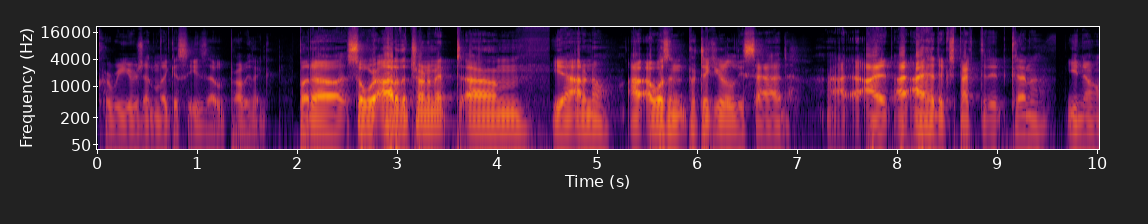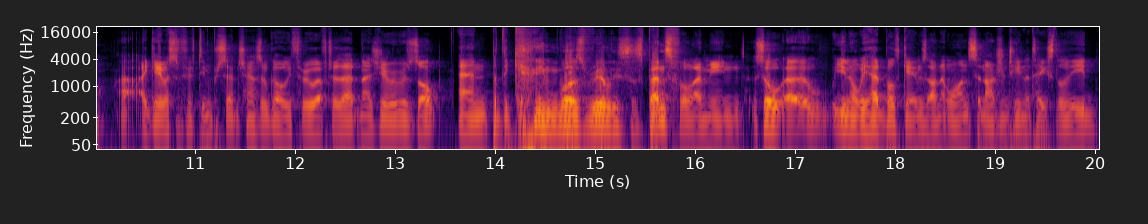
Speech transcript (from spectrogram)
careers and legacies, I would probably think. But uh, so we're out of the tournament. Um, yeah, I don't know. I, I wasn't particularly sad. I I, I had expected it, kind of. You know, I, gave us a fifteen percent chance of going through after that Nigeria result, and but the game was really suspenseful. I mean, so uh, you know we had both games on at once, and Argentina takes the lead,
